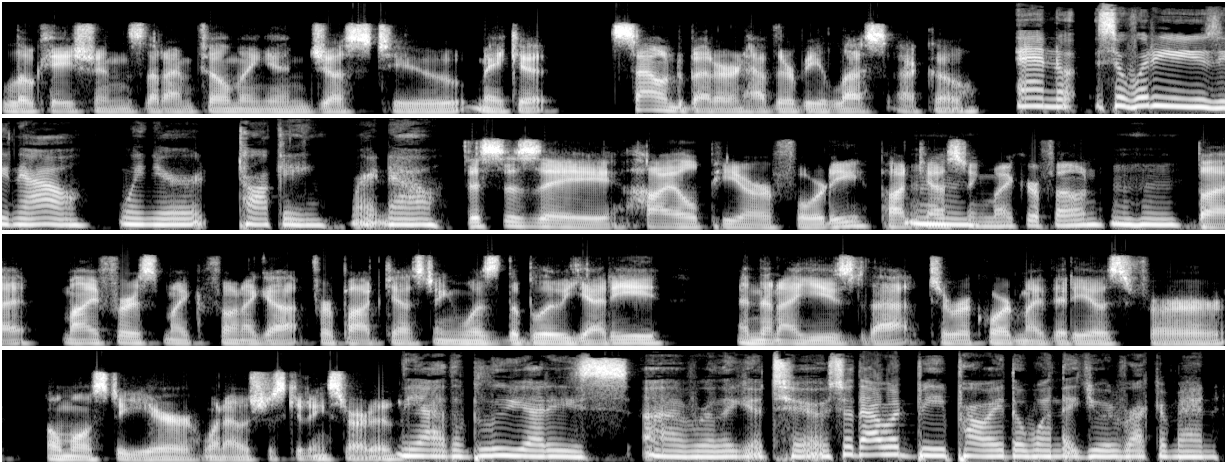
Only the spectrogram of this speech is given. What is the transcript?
locations that i'm filming in just to make it sound better and have there be less echo And so, what are you using now when you're talking right now? this is a heil pr40 podcasting microphone hmm but my first microphone I got for podcasting was the Blue Yeti. And then I used that to record my videos for almost a year when I was just getting started. Yeah, the Blue Yeti's uh, really good too. So that would be probably the one that you would recommend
